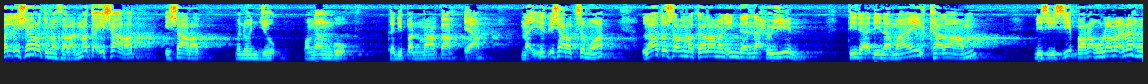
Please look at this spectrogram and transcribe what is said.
Fal isyaratu masalan, maka isyarat, isyarat menunjuk, mengangguk, kedipan mata, ya. Nah, isyarat semua. La tusamma kalaman inda nahwiyin. Tidak dinamai kalam di sisi para ulama nahwu.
